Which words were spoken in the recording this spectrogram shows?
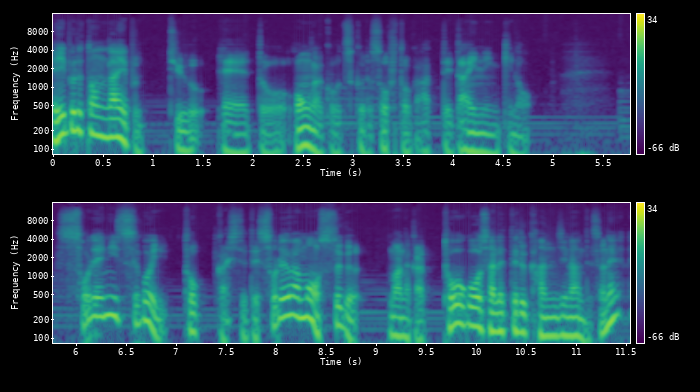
エイブルトンライブっていう、えーと、音楽を作るソフトがあって大人気の。それにすごい特化してて、それはもうすぐ、まあなんか統合されてる感じなんですよね。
